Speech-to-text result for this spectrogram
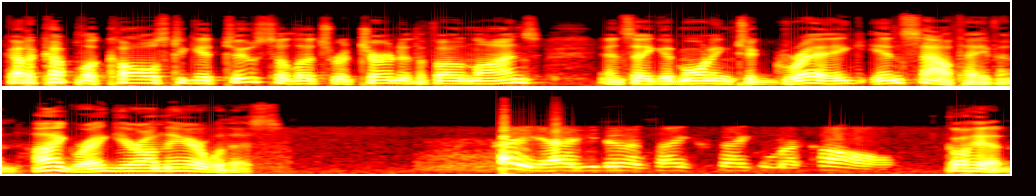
Got a couple of calls to get to, so let's return to the phone lines and say good morning to Greg in Southaven. Hi, Greg. You're on the air with us. Hey, how you doing? Thanks for taking my call. Go ahead.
